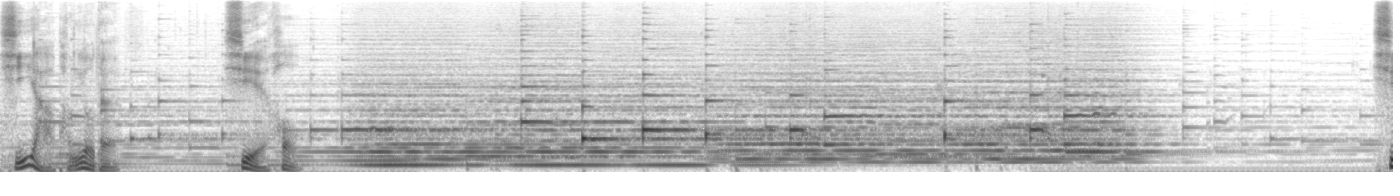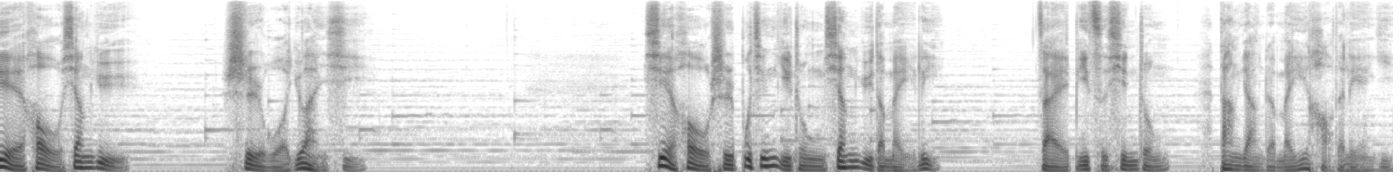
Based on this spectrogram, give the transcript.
喜雅朋友的邂逅。邂逅相遇，是我愿兮。邂逅是不经意中相遇的美丽，在彼此心中荡漾着美好的涟漪，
